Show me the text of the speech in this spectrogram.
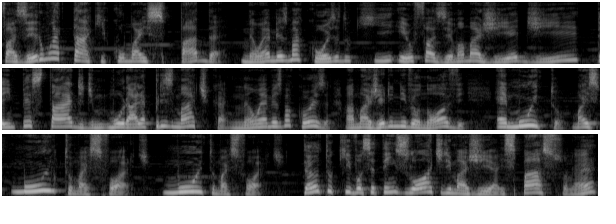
fazer um ataque com uma espada não é a mesma coisa do que eu fazer uma magia de tempestade, de muralha prismática. Não é a mesma coisa. A magia de nível 9 é muito, mas muito mais forte. Muito mais forte. Tanto que você tem slot de magia, espaço, né?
